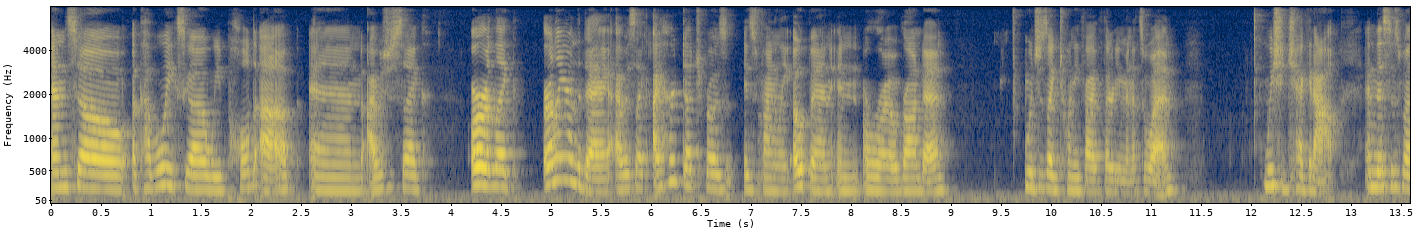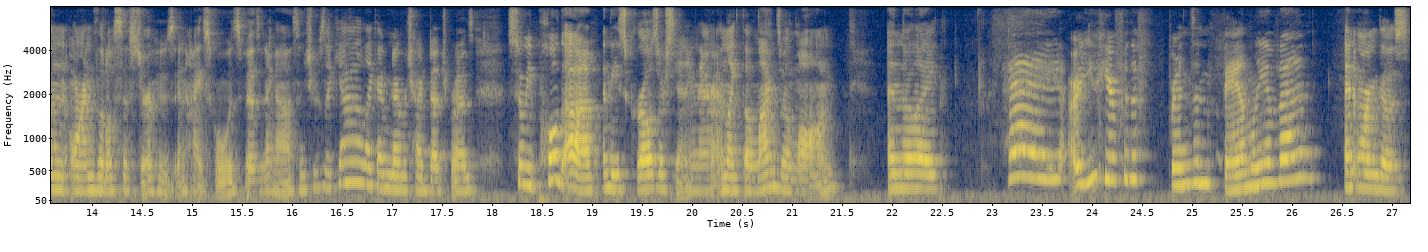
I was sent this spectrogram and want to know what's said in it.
And so a couple weeks ago we pulled up and I was just like or like earlier in the day, I was like, I heard Dutch Bros is finally open in Arroyo Grande, which is like 25, 30 minutes away. We should check it out. And this is when Oren's little sister, who's in high school, was visiting us. And she was like, Yeah, like I've never tried Dutch Bros. So we pulled up, and these girls are standing there, and like the lines are long. And they're like, Hey, are you here for the friends and family event? and Oren goes,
